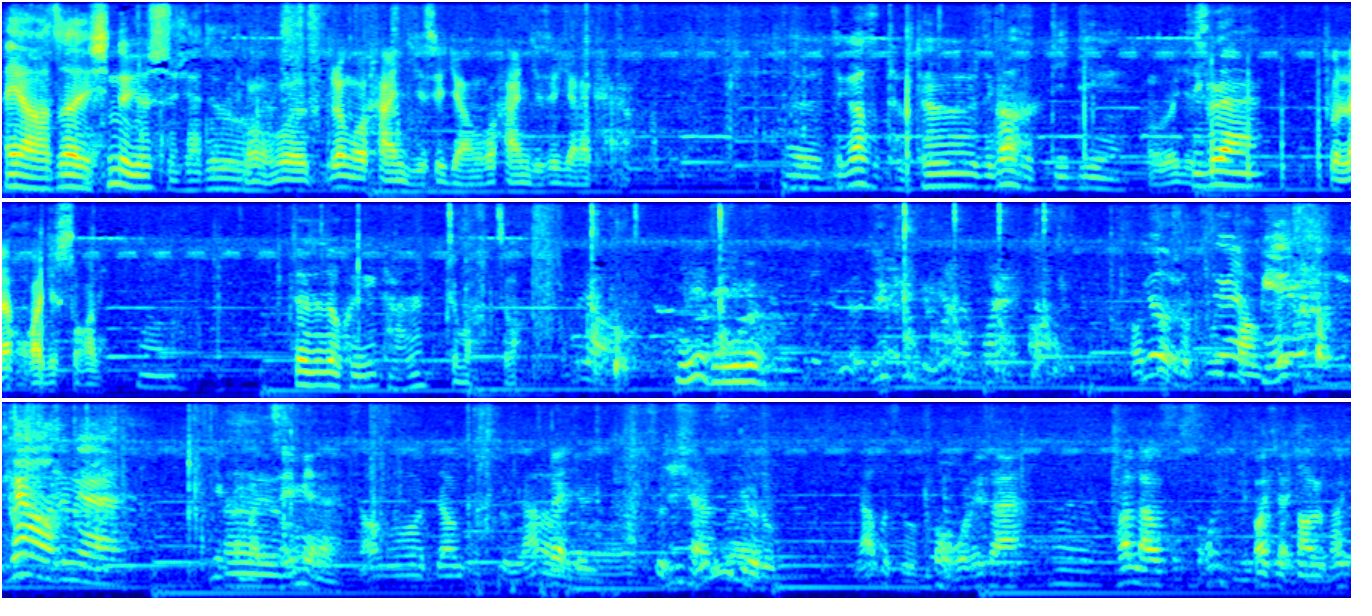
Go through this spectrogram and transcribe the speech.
哎呀，这心头有数下都。我我等我喊艺术家，我喊艺术家来看下。呃，这个是头头，这个是底底，这个呢，不来画就耍的，嗯，走走走，回去看。走嘛走嘛。你这有没有？有，这个别有洞天啊，这边。你看嘛这面，上次讲受压了本来，就以前是压不住，薄的噻，他老是说一把下去，打他就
